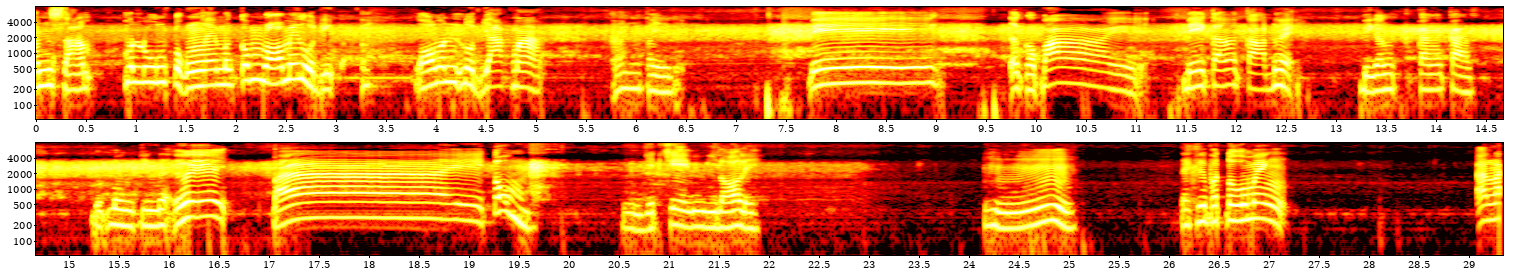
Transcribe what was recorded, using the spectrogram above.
มันสาม มันลุงตกยังไงมันก็ล้อไม่หลุดอีกล้อมันหลุดยากมากอันไปเบรกแล้วก็ป้ายเบรกกลางอากาศด้วยเบรกกลางอากาศหลุดลงจริงด้วยเอ้ยเอ้ยไปตุ้มเย็ดเคไม่มีล้อเลยหืมแต่คือประตูแม่ง อะไร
